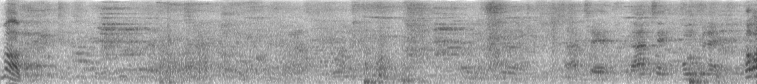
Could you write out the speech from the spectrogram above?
Come on. That's it. That's it. Confident. Come on.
